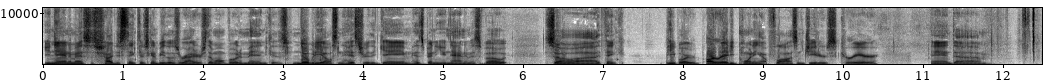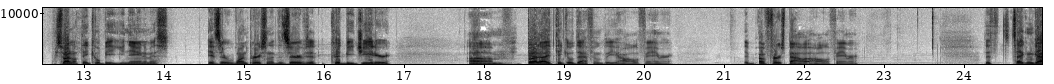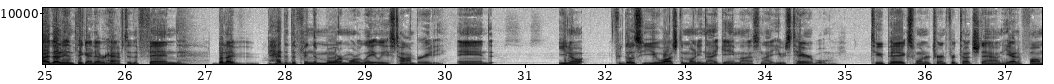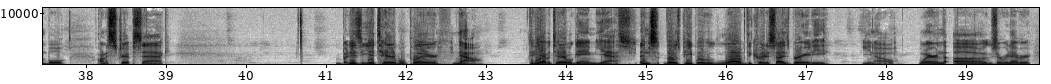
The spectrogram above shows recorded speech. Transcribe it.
Unanimous. I just think there's going to be those writers that won't vote him in because nobody else in the history of the game has been a unanimous vote. So uh, I think people are already pointing out flaws in Jeter's career, and um, so I don't think he'll be unanimous. If there's one person that deserves it, it could be Jeter. Um, but I think he'll definitely be a Hall of Famer, a first ballot Hall of Famer. The second guy that I didn't think I'd ever have to defend, but I've had to defend him more and more lately, is Tom Brady. And, you know, for those of you who watched the Monday night game last night, he was terrible. Two picks, one return for a touchdown. He had a fumble on a strip sack. But is he a terrible player? No. Did he have a terrible game? Yes. And those people who love to criticize Brady you know, wearing the Uggs or whatever.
